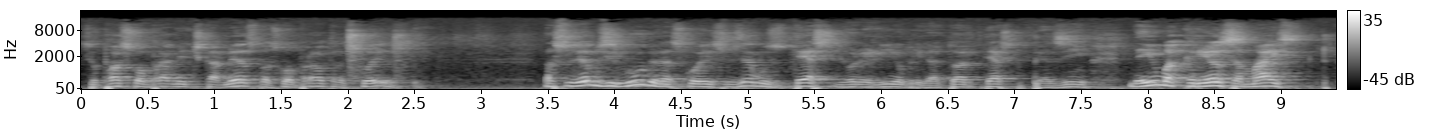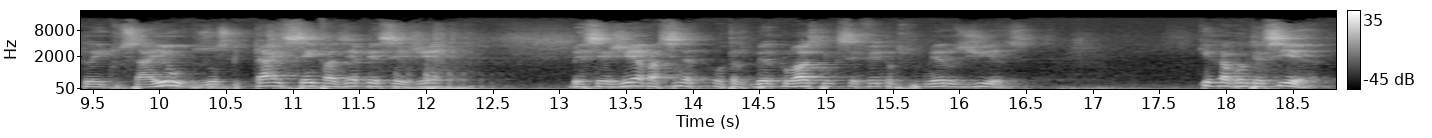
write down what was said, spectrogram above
Se eu posso comprar medicamentos, posso comprar outras coisas. Nós fizemos inúmeras coisas, fizemos teste de orelhinha obrigatório, teste do pezinho. Nenhuma criança mais, Cleito, saiu dos hospitais sem fazer a BCG. BCG, a vacina contra a tuberculose, tem que ser feita nos primeiros dias. O que, que acontecia?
